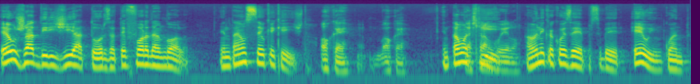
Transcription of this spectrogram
Eu já dirigi atores até fora da Angola, então eu sei o que é, que é isto. Ok. Ok. Então Estás aqui, tranquilo. a única coisa é perceber, eu enquanto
